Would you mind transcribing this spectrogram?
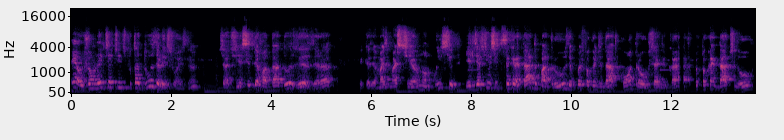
É, o João Leite já tinha disputado duas eleições, né? Já tinha sido derrotado duas vezes, era, quer dizer, mas, mas tinha um nome conhecido. Ele já tinha sido secretário do Patrus, depois foi candidato contra o Sérgio Carta, depois foi candidato de novo.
